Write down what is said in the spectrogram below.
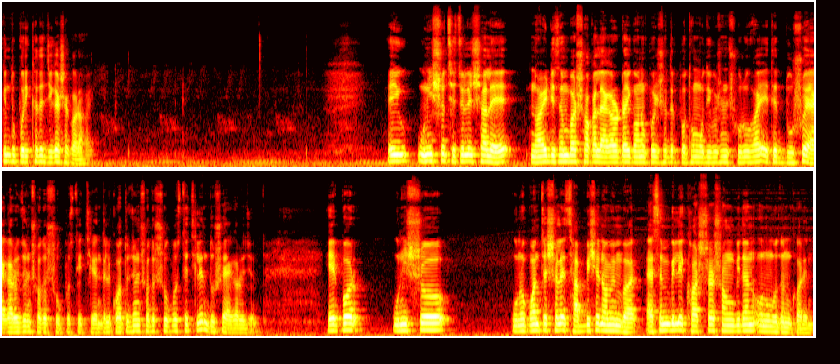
কিন্তু পরীক্ষাতে জিজ্ঞাসা করা হয়। এই উনিশশো ছেচল্লিশ সালে নয় ডিসেম্বর সকাল এগারোটায় গণপরিষদের প্রথম অধিবেশন শুরু হয়। এতে দুশো এগারো জন সদস্য উপস্থিত ছিলেন। তাহলে কতজন সদস্য উপস্থিত ছিলেন? দুশো এগারো জন। এরপর উনিশশো উনপঞ্চাশ সালে ছাব্বিশে নভেম্বর অ্যাসেম্বলি খসড়া সংবিধান অনুমোদন করেন।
